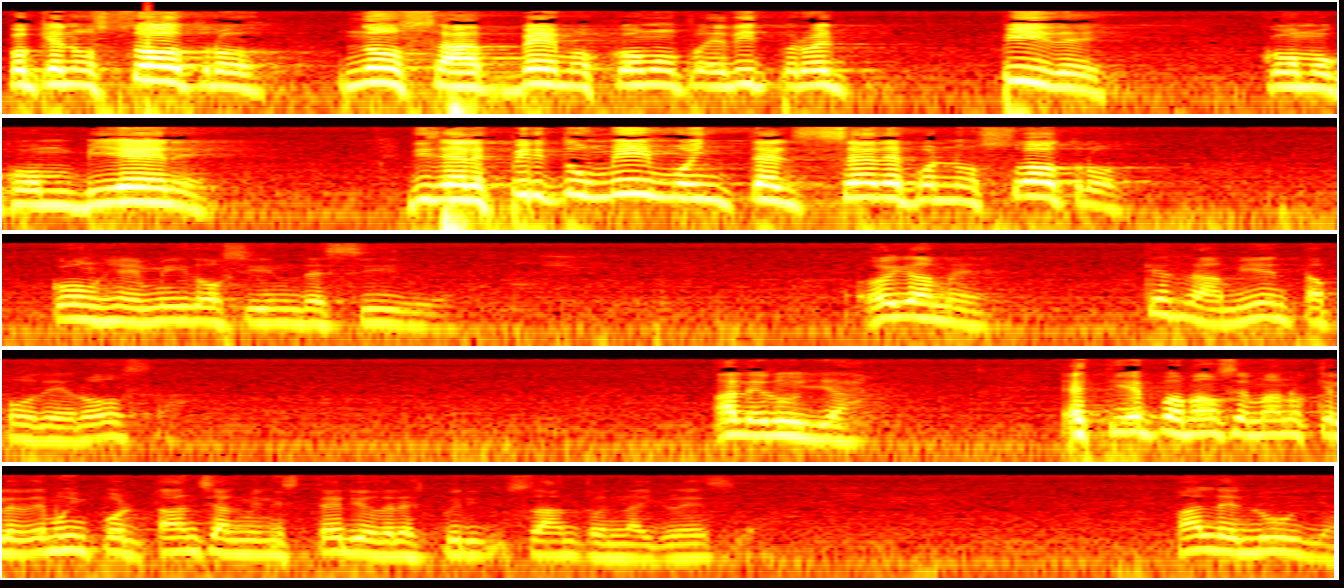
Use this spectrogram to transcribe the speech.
porque nosotros no sabemos cómo pedir, pero Él pide como conviene. Dice, el Espíritu mismo intercede por nosotros con gemidos indecibles. Óigame, qué herramienta poderosa. Aleluya. Es tiempo, amados hermanos, que le demos importancia al ministerio del Espíritu Santo en la iglesia. Aleluya.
